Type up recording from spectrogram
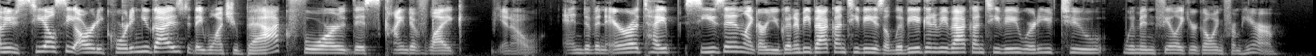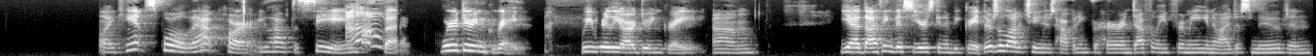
I mean, is TLC already courting you guys? Did they want you back for this kind of like you know end of an era type season? Like, are you going to be back on TV? Is Olivia going to be back on TV? Where do you two women feel like you're going from here? Well, I can't spoil that part. You'll have to see. Oh. But we're doing great. We really are doing great. Um, yeah, I think this year is going to be great. There's a lot of changes happening for her, and definitely for me. You know, I just moved and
